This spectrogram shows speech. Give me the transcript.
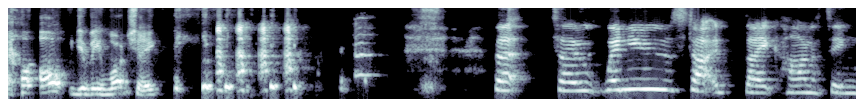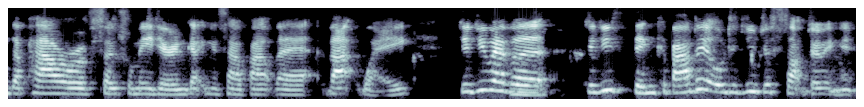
Oh, you've been watching. But so when you started like harnessing the power of social media and getting yourself out there that way, did you ever? Mm. Did you think about it, or did you just start doing it?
